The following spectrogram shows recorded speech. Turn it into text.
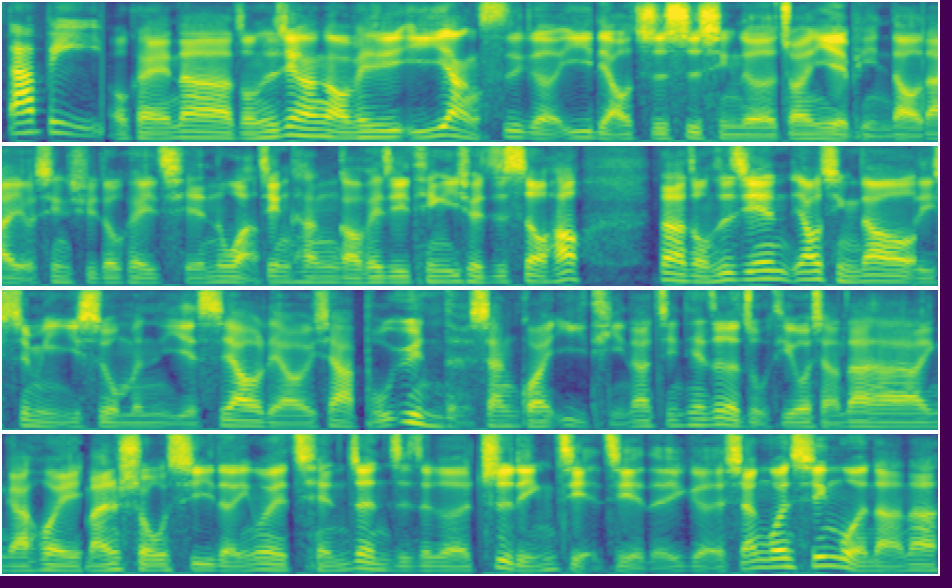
Debbie。OK，那总之健康搞飞机一样是个医疗知识型的专业频道，大家有兴趣都可以前往健康搞飞机听医学知识。好，那总之今天邀请到李世民医师，我们也是要聊一下不孕的相关议题。那今天这个主题，我想大家应该会蛮熟悉的，因为前阵子这个志玲姐姐的一个相关新闻啊，那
